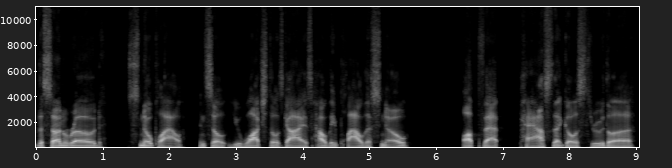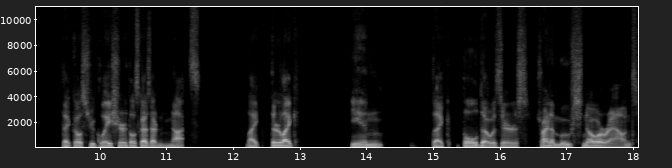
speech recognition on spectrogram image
The Sun Road snowplow. And so you watch those guys, how they plow the snow up that pass that goes through the, that goes through Glacier. Those guys are nuts. Like they're like in like bulldozers trying to move snow around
